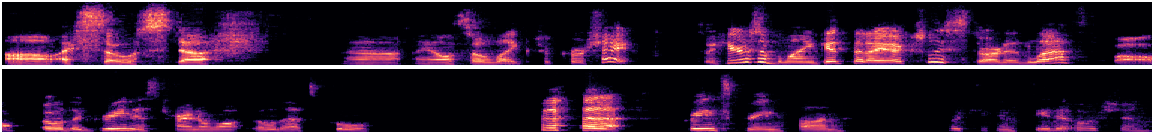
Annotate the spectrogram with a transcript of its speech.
uh, I sew stuff. Uh, I also like to crochet. So here's a blanket that I actually started last fall. Oh, the green is trying to walk. Oh, that's cool. green screen fun. Look, you can see the ocean.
